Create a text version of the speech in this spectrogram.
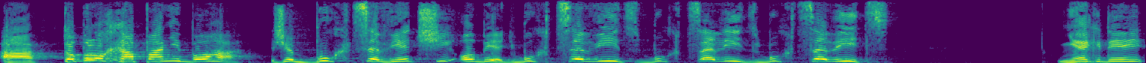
A to bylo chápání Boha, že Bůh chce větší oběť, Bůh chce víc, Bůh chce víc, Bůh chce víc. Někdy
